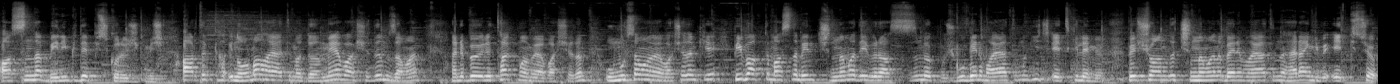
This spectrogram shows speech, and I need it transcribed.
aslında benimki de psikolojikmiş. Artık normal hayatıma dönmeye başladığım zaman hani böyle takmamaya başladım. Umursamamaya başladım ki bir baktım aslında benim çınlama diye bir rahatsızlığım yokmuş. Bu benim hayatımı hiç etkilemiyor. Ve şu anda çınlamanın benim hayatımda herhangi bir etkisi yok.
